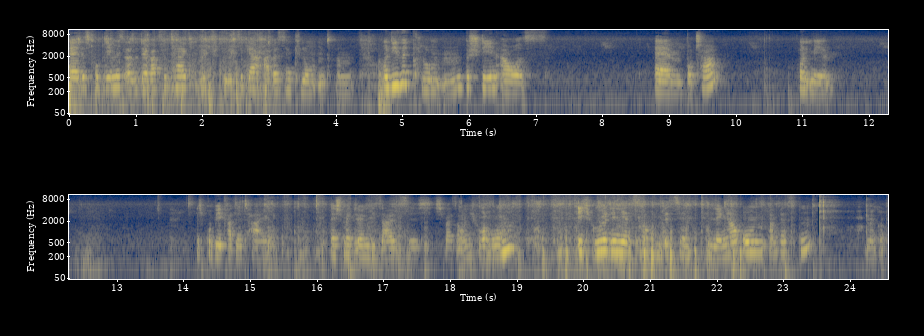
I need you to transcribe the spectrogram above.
Äh, das Problem ist also, der Waffelteig wird flüssiger, aber es sind Klumpen drin. Und diese Klumpen bestehen aus ähm, Butter und Mehl. Ich probiere gerade den Teig. Er schmeckt irgendwie salzig. Ich weiß auch nicht warum. Ich rühre den jetzt noch ein bisschen länger um am besten. Oh mein Gott.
